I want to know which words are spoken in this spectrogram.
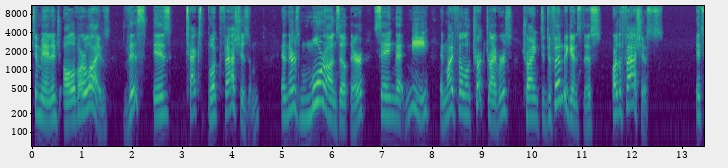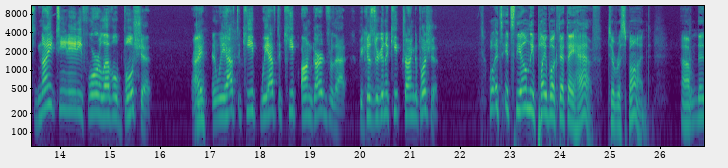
to manage all of our lives. This is textbook fascism. And there's morons out there saying that me and my fellow truck drivers trying to defend against this are the fascists. It's 1984 level bullshit. Right? And we have to keep we have to keep on guard for that because they're going to keep trying to push it. Well, it's it's the only playbook that they have to respond. Um, they,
